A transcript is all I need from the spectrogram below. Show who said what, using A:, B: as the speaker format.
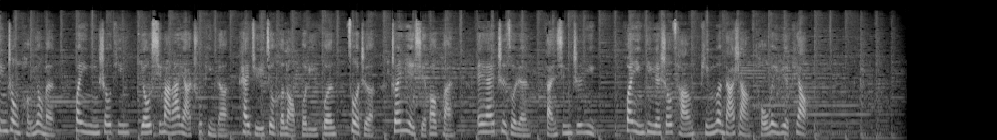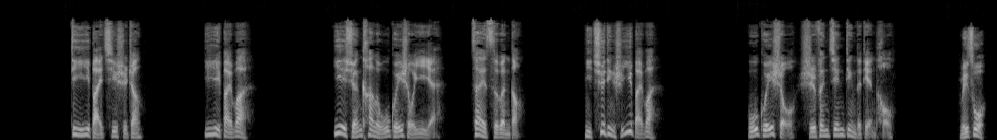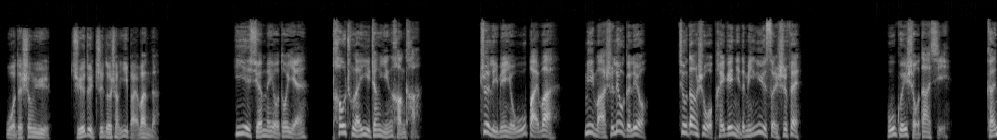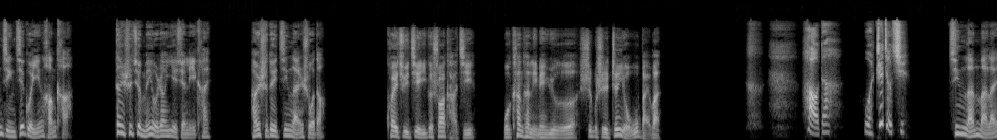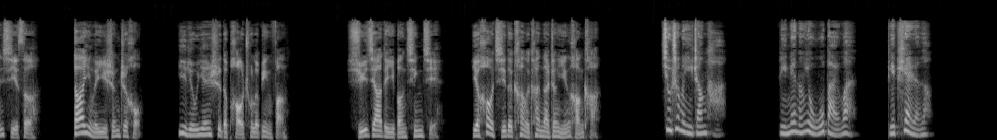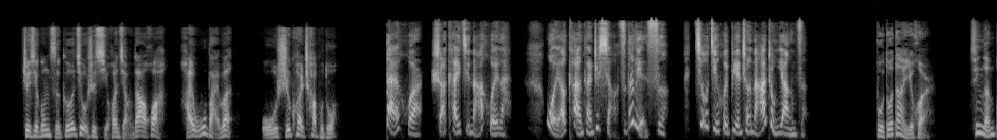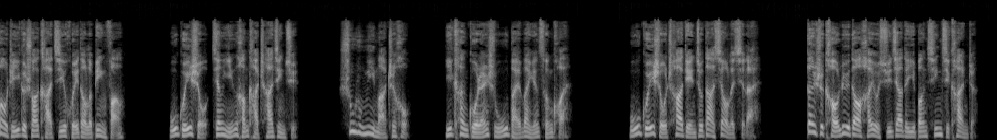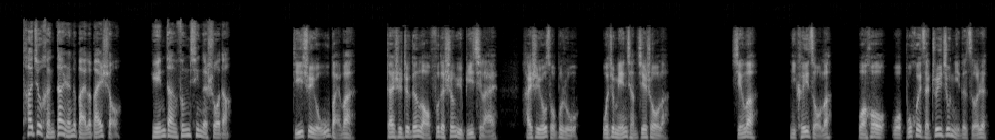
A: 听众朋友们，欢迎您收听由喜马拉雅出品的《开局就和老婆离婚》，作者专业写爆款，AI 制作人繁星之韵。欢迎订阅、收藏、评论、打赏、投喂月票。
B: 第一百七十章，一百万。叶璇看了五鬼手一眼，再次问道：“你确定是一百万？”五鬼手十分坚定的点头：“
C: 没错，我的声誉绝对值得上一百万的。”
B: 叶璇没有多言，掏出来一张银行卡，这里面有五百万，密码是六个六，就当是我赔给你的名誉损失费。五鬼手大喜。赶紧接过银行卡，但是却没有让叶璇离开，而是对金兰说道：“
C: 快去借一个刷卡机，我看看里面余额是不是真有五百万。”
D: 好的，我这就去。
B: 金兰满脸喜色，答应了一声之后，一溜烟似的跑出了病房。徐家的一帮亲戚也好奇的看了看那张银行卡，
E: 就这么一张卡，里面能有五百万？别骗人了！
F: 这些公子哥就是喜欢讲大话，还五百万，五十块差不多。
D: 待会儿刷开机拿回来，我要看看这小子的脸色究竟会变成哪种样子。
B: 不多大一会儿，金兰抱着一个刷卡机回到了病房。五鬼手将银行卡插进去，输入密码之后，一看果然是五百万元存款。五鬼手差点就大笑了起来，但是考虑到还有徐家的一帮亲戚看着。他就很淡然的摆了摆手，云淡风轻的说道：“
C: 的确有五百万，但是这跟老夫的声誉比起来，还是有所不如，我就勉强接受了。行了，你可以走了，往后我不会再追究你的责任。”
